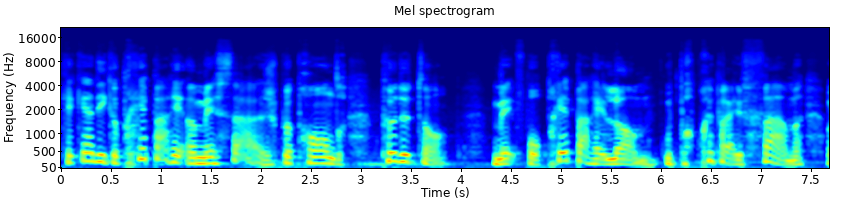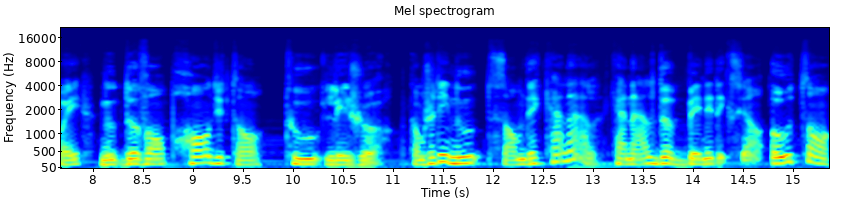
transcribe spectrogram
Quelqu'un dit que préparer un message peut prendre peu de temps, mais pour préparer l'homme ou pour préparer les femmes, oui, nous devons prendre du temps tous les jours. Comme je dis, nous sommes des canals, canals de bénédiction, autant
